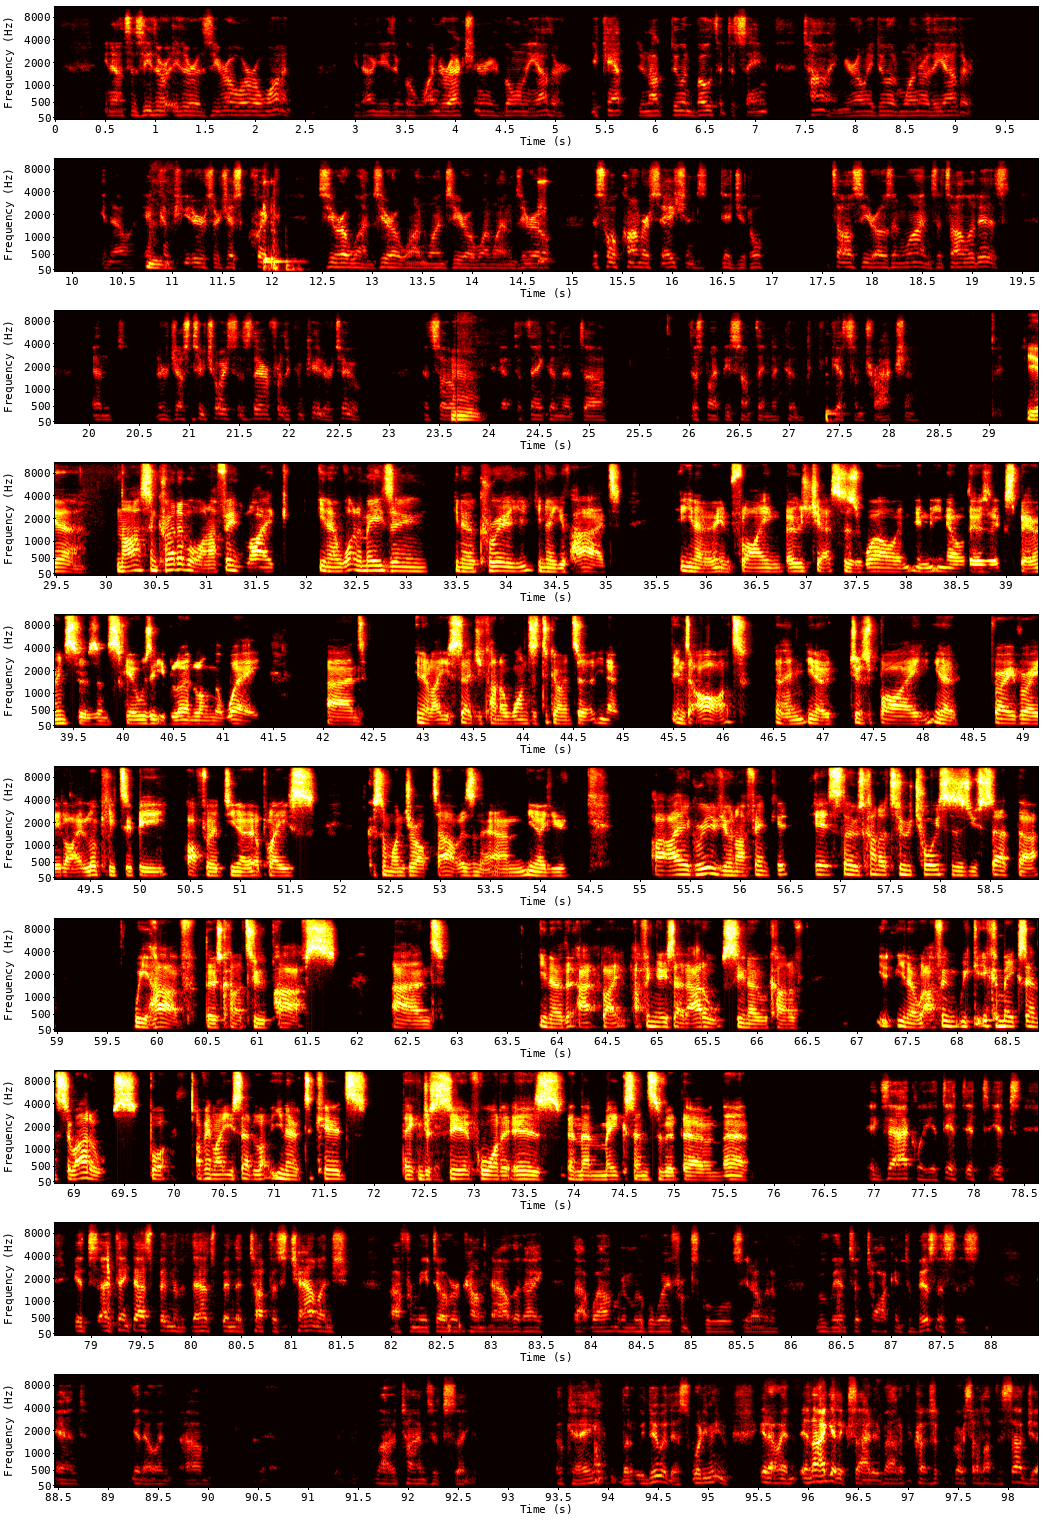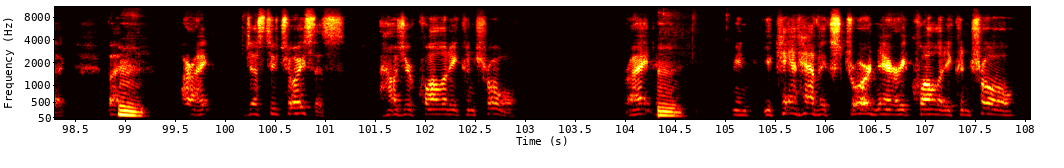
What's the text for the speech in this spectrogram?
You know, it's either either a zero or a one. You know, you either go one direction or you're going the other. You can't. You're not doing both at the same time. You're only doing one or the other. You know, and mm. computers are just quick zero one zero one one zero one one zero. This whole conversation's digital. It's all zeros and ones. That's all it is. And there are just two choices there for the computer too. And so mm. get to thinking that uh, this might be something that could get some traction. Yeah, no, that's incredible. And I think like, you know, what an amazing, you know, career, you, you know, you've had, you know, in flying those jets as well. And, and, you know, those experiences and skills that you've learned along the way. And, you know, like you said, you kind of wanted to go into, you know, into art and then, you know, just by, you know, very, very like lucky to be offered, you know, a place because someone dropped out, isn't it? And you know, you, I, I agree with you, and I think it, it's those kind of two choices you said that we have those kind of two paths, and you know, the, like I think you said, adults, you know, kind of, you, you know, I think we, it can make sense to adults, but I think, like you said, you know, to kids, they can just see it for what it is and then make sense of it there and then. Exactly. It, it, it, it's, it's, I think that's been, the, that's been the toughest challenge uh, for me to overcome now that I thought, well, I'm going to move away from schools, you know, I'm going to move into talking to businesses and, you know, and um, a lot of times it's like, okay, what do we do with this? What do you mean? You know, and, and I get excited about it because of course I love the subject, but mm. all right, just two choices. How's your quality control? Right? Mm. I mean, you can't have extraordinary quality control.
